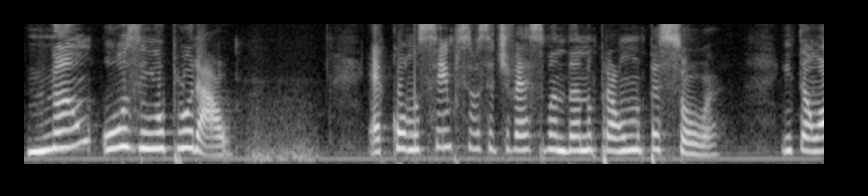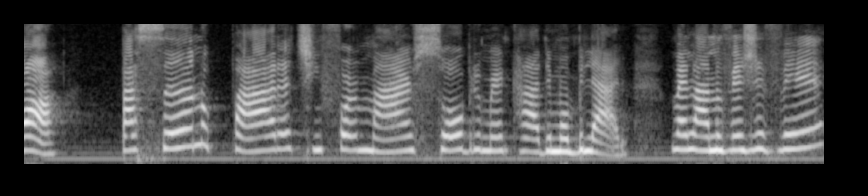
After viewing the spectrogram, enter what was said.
Não usem o plural. É como sempre se você estivesse mandando para uma pessoa. Então, ó, passando para te informar sobre o mercado imobiliário. Vai lá no VGV,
